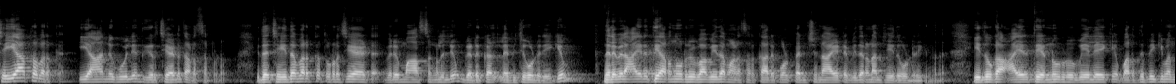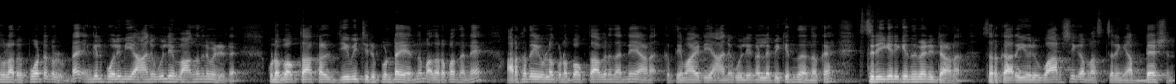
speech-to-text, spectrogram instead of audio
ചെയ്യാത്തവർക്ക് ഈ ആനുകൂല്യം തീർച്ചയായിട്ടും തടസ്സപ്പെടും. ഇത് ചെയ്തവർക്ക് തുടർച്ചയായിട്ട് വരും മാസങ്ങളിലും ഗഡുക്കൾ ലഭിച്ചുകൊണ്ടിരിക്കും. നിലവിൽ ആയിരത്തി അറുന്നൂറ് രൂപ വീതമാണ് സർക്കാർ ഇപ്പോൾ പെൻഷനായിട്ട് വിതരണം ചെയ്തുകൊണ്ടിരിക്കുന്നത്. ഈ തുക ആയിരത്തി എണ്ണൂറ് രൂപയിലേക്ക് വർദ്ധിപ്പിക്കുമെന്നുള്ള റിപ്പോർട്ടുകളുണ്ട്. എങ്കിൽ പോലും ഈ ആനുകൂല്യം വാങ്ങുന്നതിന് വേണ്ടിയിട്ട് ഗുണഭോക്താക്കൾ ജീവിച്ചിരിപ്പുണ്ട് എന്നും അതോടൊപ്പം തന്നെ അർഹതയുള്ള ഗുണഭോക്താവിന് തന്നെയാണ് കൃത്യമായിട്ട് ഈ ആനുകൂല്യങ്ങൾ ലഭിക്കുന്നത് എന്നൊക്കെ സ്ഥിരീകരിക്കുന്നതിന് വേണ്ടിയിട്ടാണ് സർക്കാർ ഈ ഒരു വാർഷിക മസ്റ്ററിംഗ് അപ്ഡേഷൻ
